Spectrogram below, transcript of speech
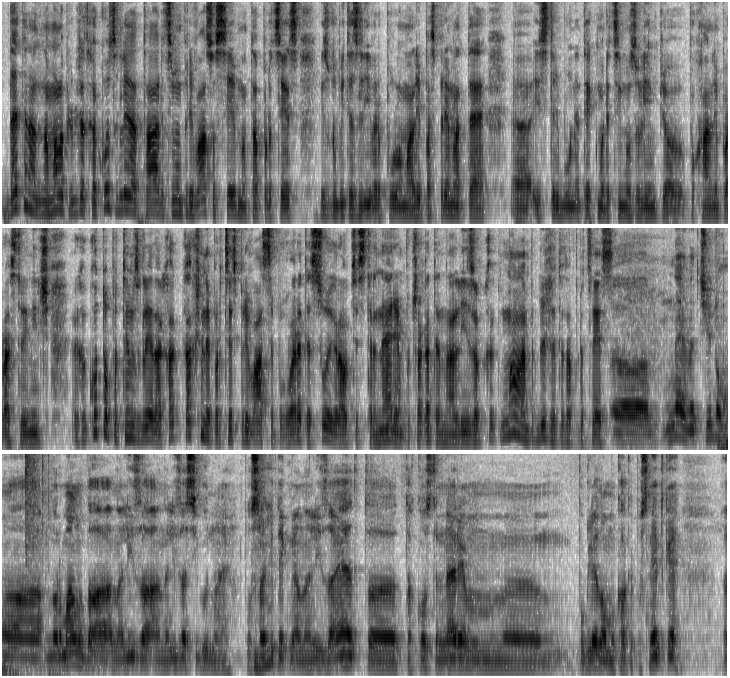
dajte nam na malo približati, kako izgleda ta, recimo pri vas osebno, ta proces izgubite z Liverpoolom ali pa spremljate uh, iz tribune tekmo, recimo z Olimpijo, pohalni poraz Trinič. Kako to potem izgleda, Kak, kakšen je proces pri vas, se pogovarjate s soigravci, s trenerjem, počakate na analizo, kako malo nam približate ta proces? Uh, ne, večinoma normalno, da analiza analiza sigurno je. Po vsaki uh mhm. -huh. tekmi analiza je, tako s trenerjem uh, pogledamo kakšne posnetke. Uh,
